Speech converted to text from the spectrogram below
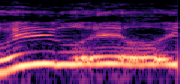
Lee, Lee, Lee.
